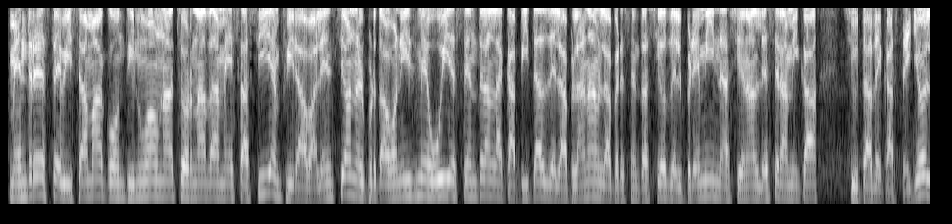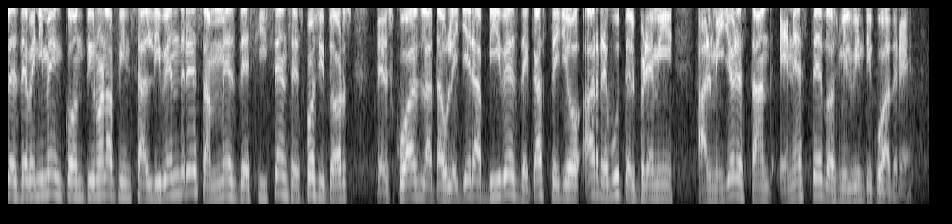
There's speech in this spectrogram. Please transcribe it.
Mentre este Bisama continua una jornada més així en Fira València, on el protagonisme avui es centra en la capital de la Plana amb la presentació del Premi Nacional de Ceràmica Ciutat de Castelló. L'esdeveniment continuarà fins al divendres amb més de 600 expositors, dels quals la taulellera Vives de Castelló ha rebut el premi al millor stand en este 2024.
